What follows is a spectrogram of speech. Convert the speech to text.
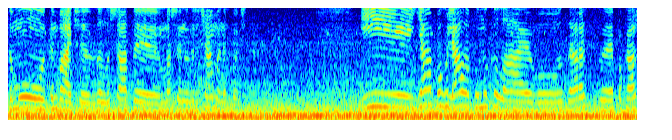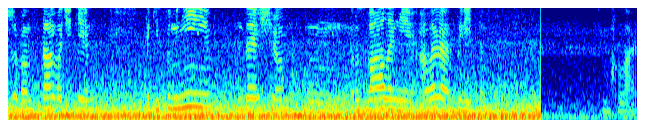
Тому тим паче залишати машину з речами не хочеться. І я погуляла по Миколаєву. Зараз е, покажу вам ставочки, такі сумні, дещо розвалені, але дивіться. Це Миколаїв.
